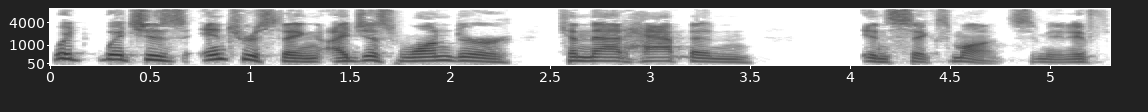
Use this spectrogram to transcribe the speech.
which, which is interesting. I just wonder, can that happen in six months? I mean, if,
